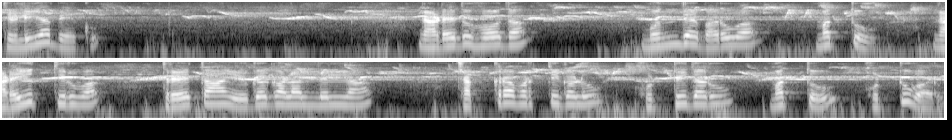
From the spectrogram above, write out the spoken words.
ತಿಳಿಯಬೇಕು. ನಡೆದು ಹೋದ, ಮುಂದೆ ಬರುವ ಮತ್ತು ನಡೆಯುತ್ತಿರುವ ತ್ರೇತಾಯುಗಗಳಲ್ಲೆಲ್ಲ ಚಕ್ರವರ್ತಿಗಳು ಹುಟ್ಟಿದರು ಮತ್ತು ಹುಟ್ಟುವರು.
